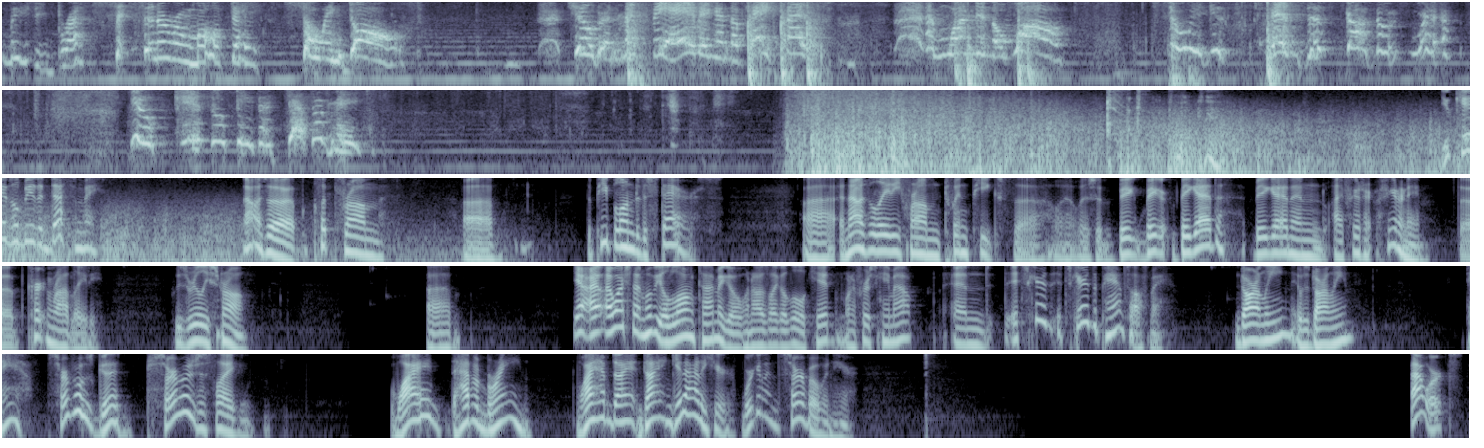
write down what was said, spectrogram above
Lazy brat sits in a room all day sewing dolls. Children misbehaving in the basement and one in the wall doing his business God knows where. You kids will be the death of me. You kids will be the death of me. That was a clip from uh, The People Under the Stairs. Uh, and that was the lady from Twin Peaks. The what was it Big Big Big Ed, Big Ed, and I forget her, I forget her name. The curtain rod lady, who's really strong. Uh, yeah, I, I watched that movie a long time ago when I was like a little kid when it first came out, and it scared it scared the pants off me. Darlene, it was Darlene. Damn, Servo's good. Servo's just like, why have a brain? Why have Diane? Diane, get out of here. We're gonna Servo in here. That works.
